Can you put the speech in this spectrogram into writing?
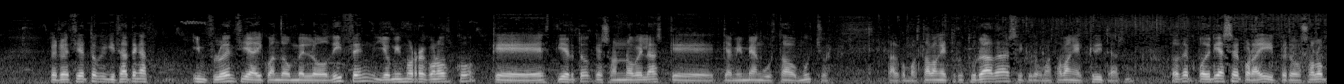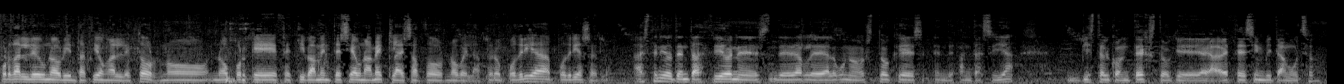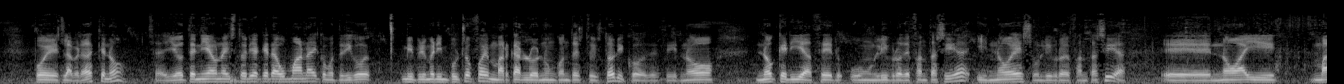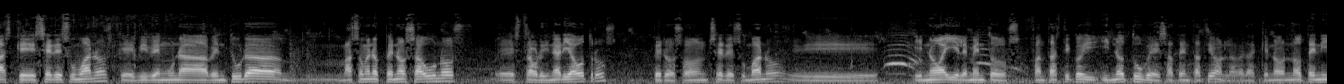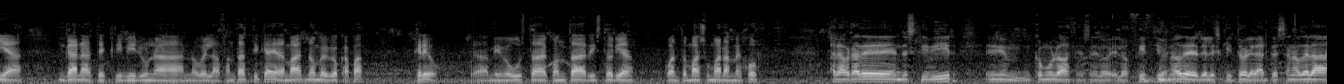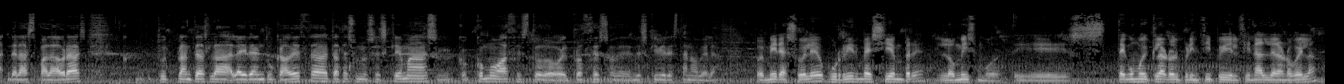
Pero es cierto que quizá tenga influencia y cuando me lo dicen yo mismo reconozco que es cierto que son novelas que, que a mí me han gustado mucho tal como estaban estructuradas y como estaban escritas. Entonces podría ser por ahí, pero solo por darle una orientación al lector, no, no porque efectivamente sea una mezcla esas dos novelas, pero podría, podría serlo. ¿Has tenido tentaciones de darle algunos toques de fantasía? Visto el contexto que a veces invita mucho? Pues la verdad es que no. O sea, yo tenía una historia que era humana y como te digo, mi primer impulso fue enmarcarlo en un contexto histórico. Es decir, no, no quería hacer un libro de fantasía y no es un libro de fantasía. Eh, no hay más que seres humanos que viven una aventura más o menos penosa a unos, extraordinaria a otros, pero son seres humanos y, no hay elementos fantásticos y, no tuve esa tentación. La verdad es que no, no tenía ganas de escribir una novela fantástica y además no me veo capaz, creo. O sea, a mí me gusta contar historias cuanto más humanas mejor a la hora de, escribir, em, ¿cómo lo haces? El, oficio ¿no? del escritor, el artesano de, la, de, las palabras. Tú planteas la, idea en tu cabeza, te haces unos esquemas. ¿Cómo haces todo el proceso de, escribir esta novela? Pues mira, suele ocurrirme siempre lo mismo. Tengo muy claro el principio y el final de la novela.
